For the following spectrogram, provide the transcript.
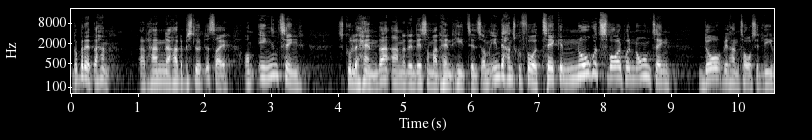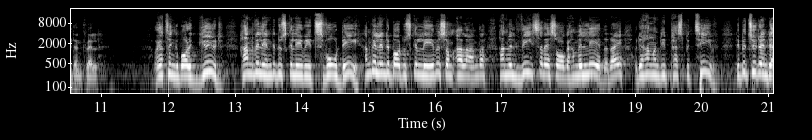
Då berättade han att han hade beslutat sig, om ingenting skulle hända annat än det som hade hänt hittills, om inte han skulle få ett tecken, något svar på någonting, då vill han ta sitt liv den kväll. Och jag tänker bara, Gud, han vill inte att du ska leva i 2D. Han vill inte bara att du ska leva som alla andra. Han vill visa dig saker, han vill leda dig. Och det handlar om ditt perspektiv. Det betyder inte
